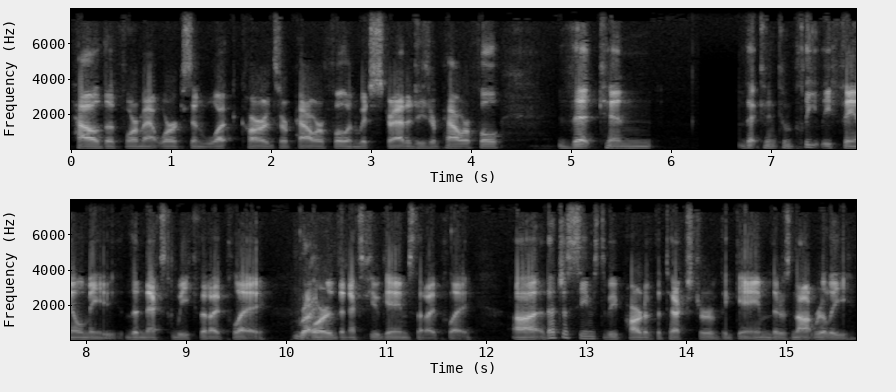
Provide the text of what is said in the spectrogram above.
how the format works and what cards are powerful and which strategies are powerful that can that can completely fail me the next week that I play right. or the next few games that I play. Uh, that just seems to be part of the texture of the game. There's not really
